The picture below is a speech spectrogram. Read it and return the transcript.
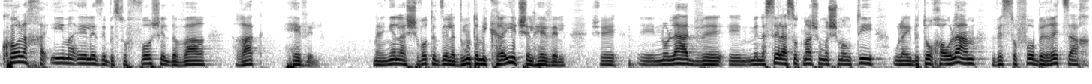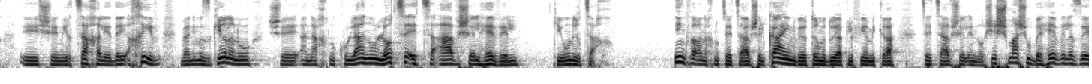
כל החיים האלה זה בסופו של דבר רק הבל. מעניין להשוות את זה לדמות המקראית של הבל, שנולד ומנסה לעשות משהו משמעותי אולי בתוך העולם, וסופו ברצח אה, שנרצח על ידי אחיו, ואני מזכיר לנו שאנחנו כולנו לא צאצאיו של הבל, כי הוא נרצח. אם כבר אנחנו צאצאיו של קין, ויותר מדויק לפי המקרא, צאצאיו של אנוש. יש משהו בהבל הזה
